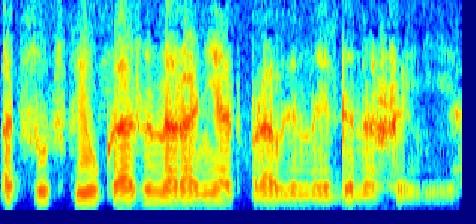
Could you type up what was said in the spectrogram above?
отсутствии указа на ранее отправленные доношения.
